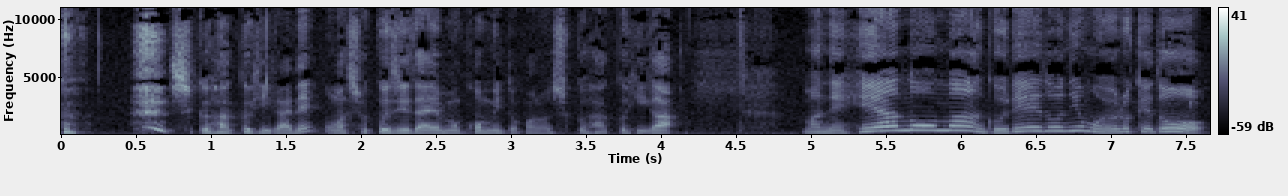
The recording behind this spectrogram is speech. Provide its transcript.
宿泊費がね、まあ、食事代も込みとかの宿泊費が。まあね、部屋のまあグレードにもよるけど、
